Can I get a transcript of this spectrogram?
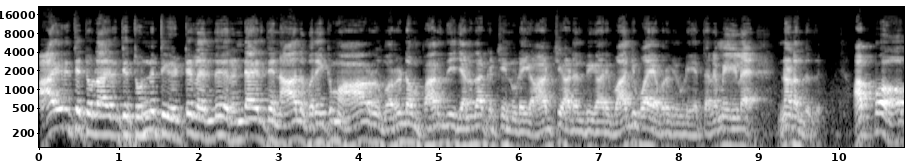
ஆயிரத்தி தொள்ளாயிரத்தி தொண்ணூற்றி எட்டுலேருந்து ரெண்டாயிரத்தி நாலு வரைக்கும் ஆறு வருடம் பாரதிய ஜனதா கட்சியினுடைய ஆட்சி அடல் பிகாரி வாஜ்பாய் அவர்களுடைய தலைமையில் நடந்தது. அப்போது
